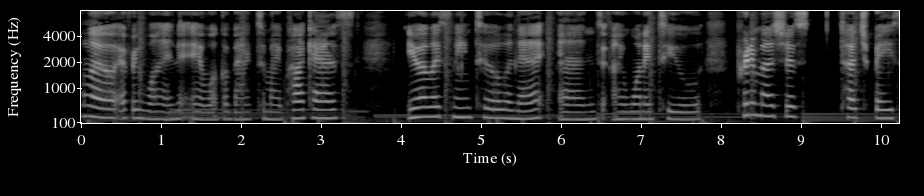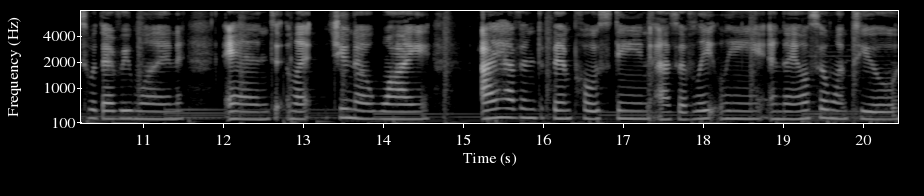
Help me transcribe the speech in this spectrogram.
Hello, everyone, and welcome back to my podcast. You're listening to Lynette, and I wanted to pretty much just touch base with everyone and let you know why I haven't been posting as of lately. And I also want to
